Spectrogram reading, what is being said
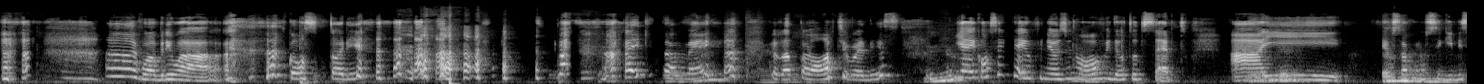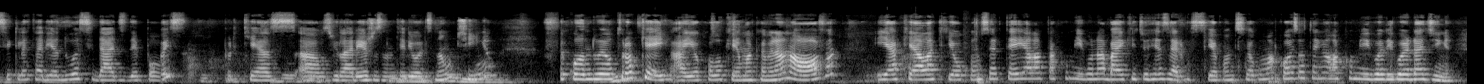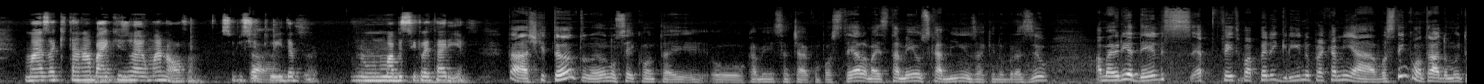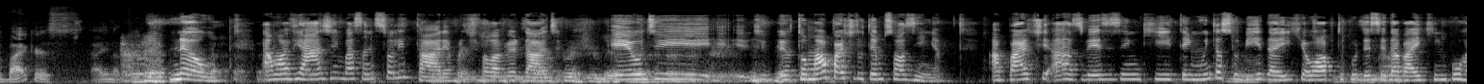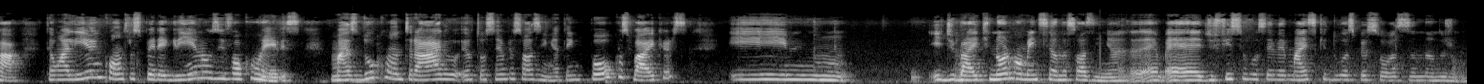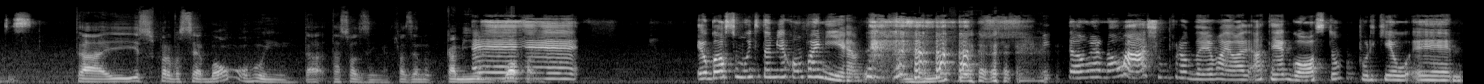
ah, vou abrir uma consultoria. Nike também. Eu já tô ótima nisso. E aí consertei o pneu de novo e deu tudo certo. Aí eu só consegui bicicletaria duas cidades depois, porque as, os vilarejos anteriores não tinham. Foi quando eu troquei. Aí eu coloquei uma câmera nova e aquela que eu consertei, ela tá comigo na bike de reserva. Se acontecer alguma coisa, eu tenho ela comigo ali guardadinha. Mas a que tá na bike já é uma nova, substituída tá. numa bicicletaria. Tá, acho que tanto, eu não sei quanto aí o caminho de Santiago Compostela, mas também os caminhos aqui no Brasil a maioria deles é feito para peregrino, para caminhar. Você tem encontrado muito bikers aí na terra? Não, é uma viagem bastante solitária, para te falar a verdade. Eu de, de eu tomar parte do tempo sozinha. A parte, às vezes, em que tem muita subida aí que eu opto por descer da bike e empurrar. Então, ali eu encontro os peregrinos e vou com eles. Mas, do contrário, eu tô sempre sozinha. Tem poucos bikers e hum, e de bike normalmente você anda sozinha. É, é difícil você ver mais que duas pessoas andando juntas. Tá, e isso para você é bom ou ruim? Tá, tá sozinha, fazendo caminho é... Eu gosto muito da minha companhia. Uhum. então eu não acho um problema, eu até gosto, porque eu, é,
